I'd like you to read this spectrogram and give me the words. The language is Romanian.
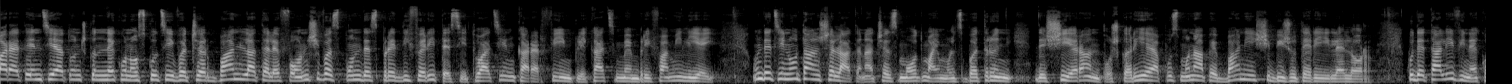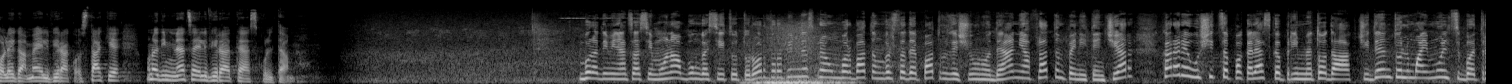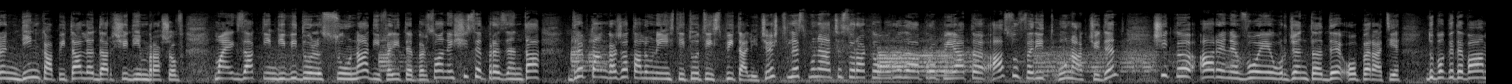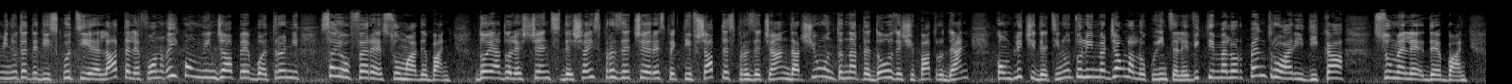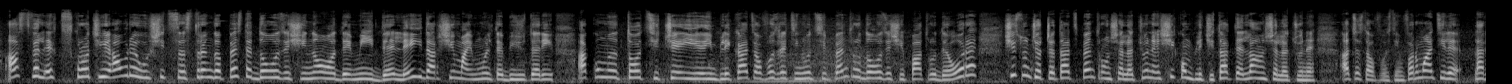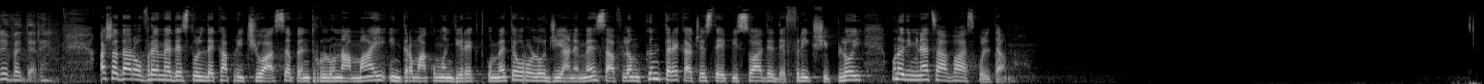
Mare atenție atunci când necunoscuții vă cer bani la telefon și vă spun despre diferite situații în care ar fi implicați membrii familiei. Un deținut a înșelat în acest mod mai mulți bătrâni, deși era în pușcărie, a pus mâna pe banii și bijuteriile lor. Cu detalii vine colega mea Elvira Costache. Bună dimineața, Elvira, te ascultăm. Bună dimineața, Simona! Bun găsit tuturor! Vorbim despre un bărbat în vârstă de 41 de ani aflat în penitenciar care a reușit să păcălească prin metoda accidentul mai mulți bătrâni din capitală, dar și din Brașov. Mai exact, individul suna diferite persoane și se prezenta drept angajat al unei instituții spitalicești. Le spunea acestora că o rudă apropiată a suferit un accident și că are nevoie urgentă de operație. După câteva minute de discuție la telefon, îi convingea pe bătrâni să-i ofere suma de bani. Doi adolescenți de 16 16, respectiv 17 ani, dar și un tânăr de 24 de ani, complicii deținutului, mergeau la locuințele victimelor pentru a ridica sumele de bani. Astfel, excrocii au reușit să strângă peste 29.000 de lei, dar și mai multe bijuterii. Acum toți cei implicați au fost reținuți pentru 24 de ore și sunt cercetați pentru înșelăciune și complicitate la înșelăciune. Acestea au fost informațiile. La revedere! Așadar, o vreme destul de capricioasă pentru luna mai. Intrăm acum în direct cu meteorologia NMS aflăm când trec aceste episoade de frig și ploi. Bună dimineața, vă ascultăm!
